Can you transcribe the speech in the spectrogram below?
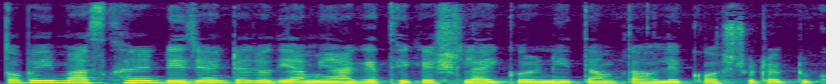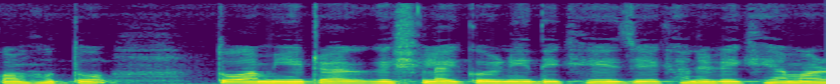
তবে এই মাঝখানের ডিজাইনটা যদি আমি আগে থেকে সেলাই করে নিতাম, তাহলে কষ্টটা একটু কম হতো। তো আমি এটা আগে সেলাই করে নিয়ে দেখে যে এখানে রেখে আমার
